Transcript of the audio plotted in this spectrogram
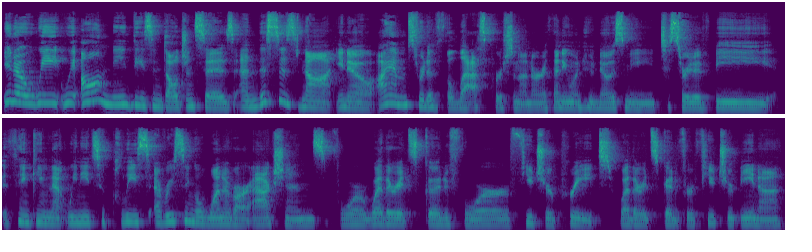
you know, we we all need these indulgences, and this is not. You know, I am sort of the last person on earth, anyone who knows me, to sort of be thinking that we need to police every single one of our actions for whether it's good for future Preet, whether it's good for future Bina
